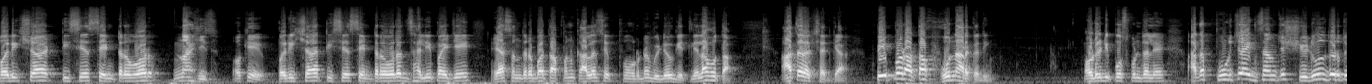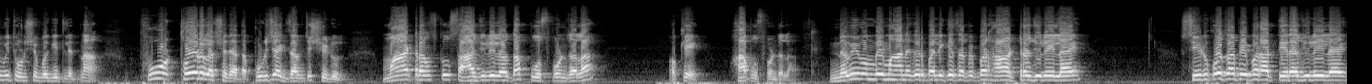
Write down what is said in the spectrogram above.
परीक्षा टी सी एस सेंटरवर नाहीच. ओके परीक्षा टी सी एस सेंटरवरच झाली पाहिजे. या संदर्भात आपण कालच हे पूर्ण व्हिडिओ घेतलेला होता. आता लक्षात घ्या. पेपर आता होणार कधी? ऑलरेडी पोस्टपोन झाले. आता पुढच्या एक्झामचे शेड्यूल जर तुम्ही थोडेसे बघितलेत ना थोडं लक्ष द्या आता. पुढच्या एक्झामचे शेड्यूल महा ट्रान्सको सहा जुलैला होता पोस्टपोन झाला. ओके हा पोस्टपोन झाला. नवी मुंबई महानगरपालिकेचा पेपर हा अठरा जुलैला आहे. सिडकोचा पेपर हा तेरा जुलैला आहे.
